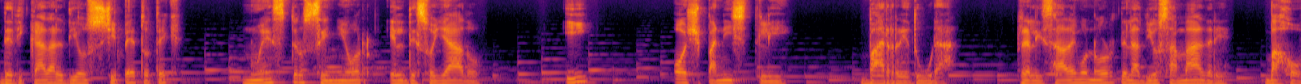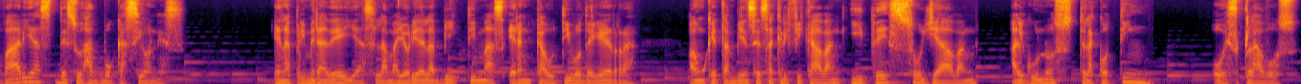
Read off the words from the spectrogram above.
dedicada al dios Xipetotec, nuestro Señor el Desollado, y Oshpanistli, barredura, realizada en honor de la diosa madre bajo varias de sus advocaciones. En la primera de ellas, la mayoría de las víctimas eran cautivos de guerra, aunque también se sacrificaban y desollaban algunos tlacotín o esclavos,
